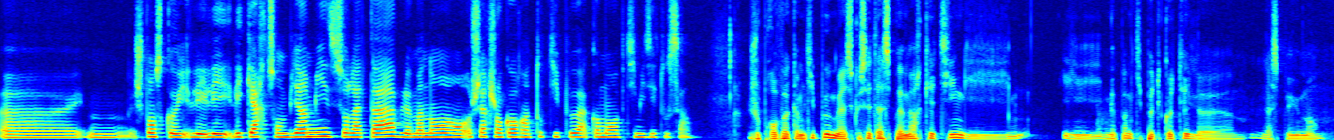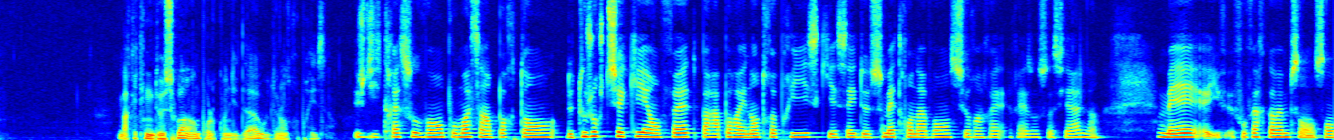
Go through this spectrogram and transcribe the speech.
je pense que les, les, les cartes sont bien mises sur la table. Maintenant, on cherche encore un tout petit peu à comment optimiser tout ça. Je provoque un petit peu, mais est-ce que cet aspect marketing, il ne met pas un petit peu de côté l'aspect humain? Marketing de soi, hein, pour le candidat ou de l'entreprise? Je dis très souvent, pour moi, c'est important de toujours checker, en fait, par rapport à une entreprise qui essaye de se mettre en avant sur un réseau social. Mais il faut faire quand même son, son,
